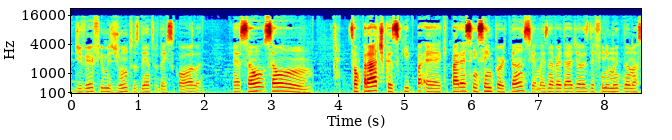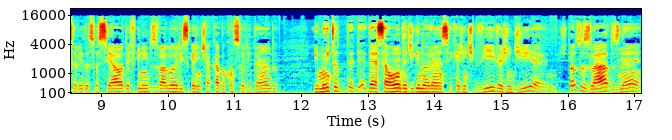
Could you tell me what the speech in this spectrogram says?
de ver filmes juntos dentro da escola. Né? São, são, são práticas que, é, que parecem sem importância, mas na verdade elas definem muito da nossa vida social, definem dos valores que a gente acaba consolidando. E muito de, dessa onda de ignorância que a gente vive hoje em dia, de todos os lados, né?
